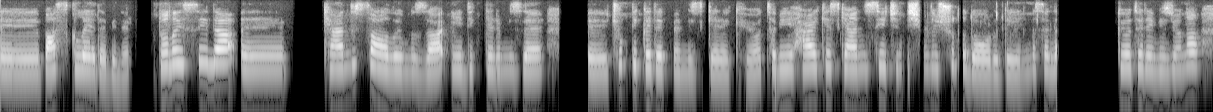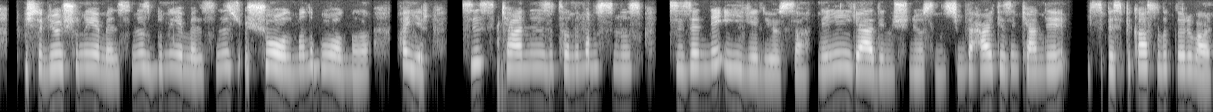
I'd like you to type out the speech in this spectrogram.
e, baskılayabilir. Dolayısıyla e, kendi sağlığımıza, yediklerimize e, çok dikkat etmemiz gerekiyor. Tabii herkes kendisi için şimdi şu da doğru değil. Mesela çıkıyor televizyona işte diyor şunu yemelisiniz, bunu yemelisiniz, şu olmalı, bu olmalı. Hayır, siz kendinizi tanımalısınız. Size ne iyi geliyorsa, ne iyi geldiğini düşünüyorsanız. Şimdi herkesin kendi spesifik hastalıkları var.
